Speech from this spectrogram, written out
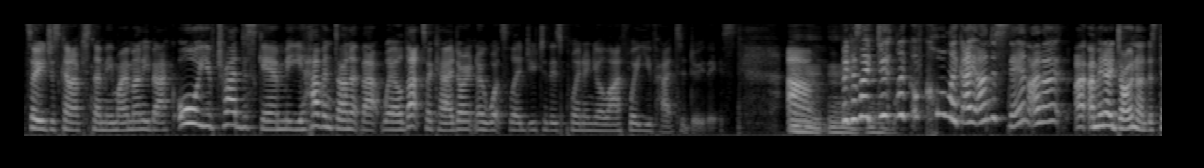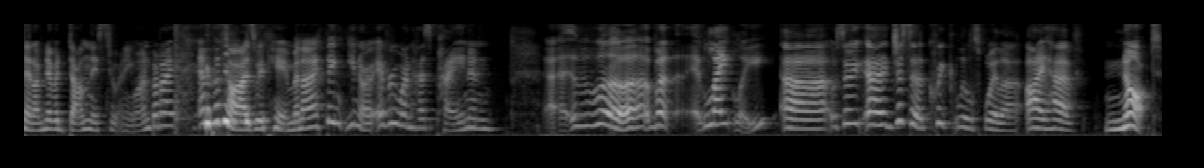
So you're just gonna have to send me my money back, or you've tried to scam me. You haven't done it that well. That's okay. I don't know what's led you to this point in your life where you've had to do this. Um, because I do like, of course, like I understand. I don't. I, I mean, I don't understand. I've never done this to anyone, but I empathize with him, and I think you know everyone has pain and uh, but lately, uh, so uh, just a quick little spoiler: I have not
